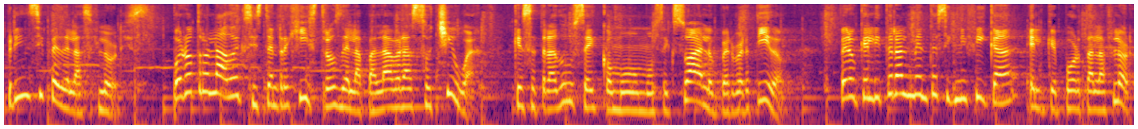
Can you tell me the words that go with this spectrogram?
príncipe de las flores. Por otro lado, existen registros de la palabra Xochihua, que se traduce como homosexual o pervertido, pero que literalmente significa el que porta la flor.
